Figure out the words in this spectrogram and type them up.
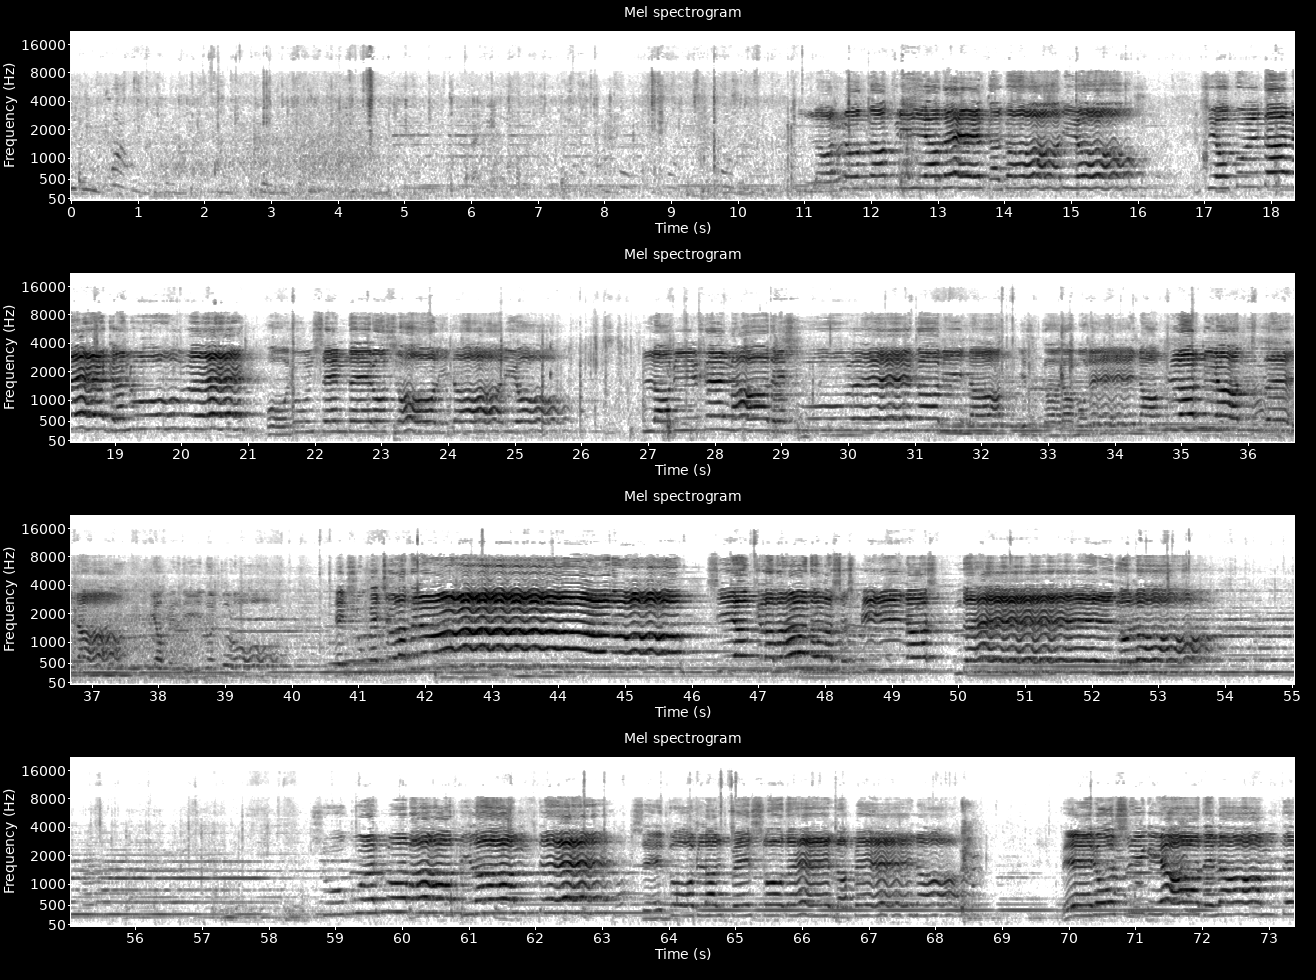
Mm-hmm. en su pecho lacerado si han clavado las espinas del dolor. Su cuerpo vacilante se dobla al peso de la pena. Pero sigue adelante,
